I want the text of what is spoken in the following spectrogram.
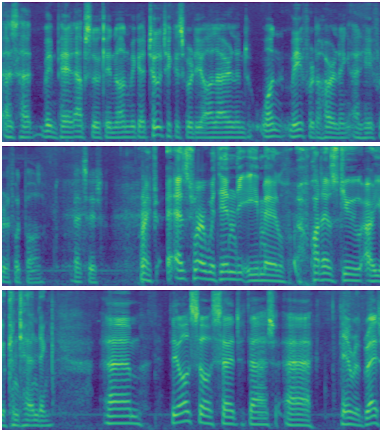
has had been paid absolutely none. We get two tickets for the All Ireland, one me for the hurling and he for the football. That's it. Right. Elsewhere within the email, what else do you, are you contending? Um, they also said that uh, they regret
